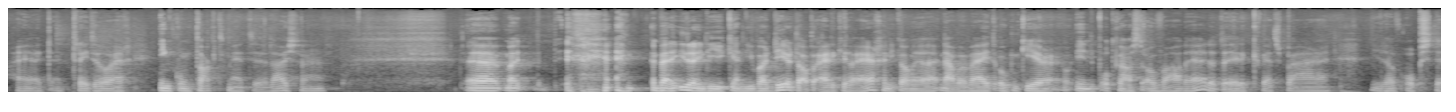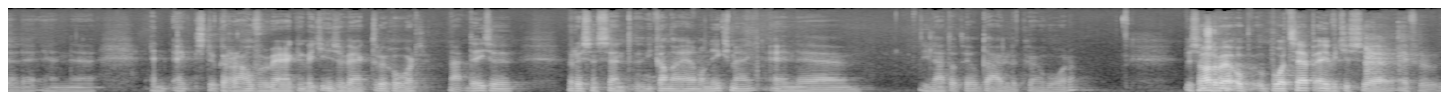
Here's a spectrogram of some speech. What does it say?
hij, treedt heel erg in contact met eh, luisteraars. Eh, maar bijna iedereen die je kent, die waardeert dat eigenlijk heel erg. En die kan, nou, waar wij het ook een keer in de podcast over hadden, hè, dat hele kwetsbare, jezelf opstellen en, en, en een stuk rouwverwerking dat je in zijn werk terug hoort. Nou, deze recensent, die kan daar helemaal niks mee en die laat dat heel duidelijk horen. Dus hadden we op, op WhatsApp eventjes eh, even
